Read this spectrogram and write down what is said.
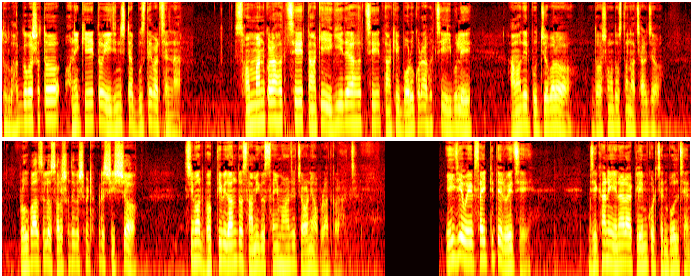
দুর্ভাগ্যবশত অনেকে তো এই জিনিসটা বুঝতে পারছেন না। সম্মান করা হচ্ছে, তাকে এগিয়ে দেওয়া হচ্ছে, তাকে বড় করা হচ্ছে এই বলে আমাদের পূজ্য বড় দশমদস্থান আচার্য, প্রভুপাল ছিল সরস্বতী গোস্বামী ঠাকুরের শিষ্য শ্রীমৎ ভক্তি বেদান্ত স্বামী গোস্বামী মহারাজের চরণে অপরাধ করা হচ্ছে। এই যে ওয়েবসাইটটিতে রয়েছে, যেখানে এনারা ক্লেম করছেন, বলছেন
